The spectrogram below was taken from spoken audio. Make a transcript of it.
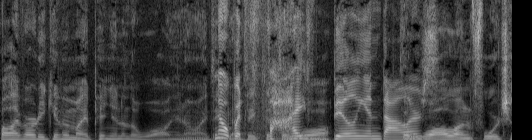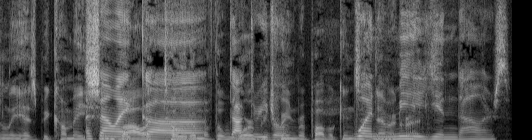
Well, I've already given my opinion on the wall. You know, I think no, I but think that the five wall, billion dollars. The wall, unfortunately, has become a I sound like, symbolic uh, totem of the Dr. war Evil. between Republicans One and Democrats. million dollars.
